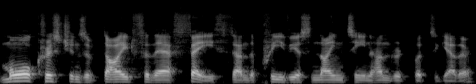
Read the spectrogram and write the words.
more Christians have died for their faith than the previous 1900 put together.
